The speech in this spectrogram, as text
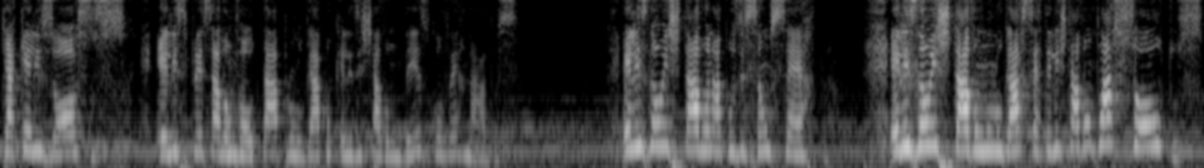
Que aqueles ossos, eles precisavam voltar para o lugar porque eles estavam desgovernados. Eles não estavam na posição certa. Eles não estavam no lugar certo, eles estavam lá soltos.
